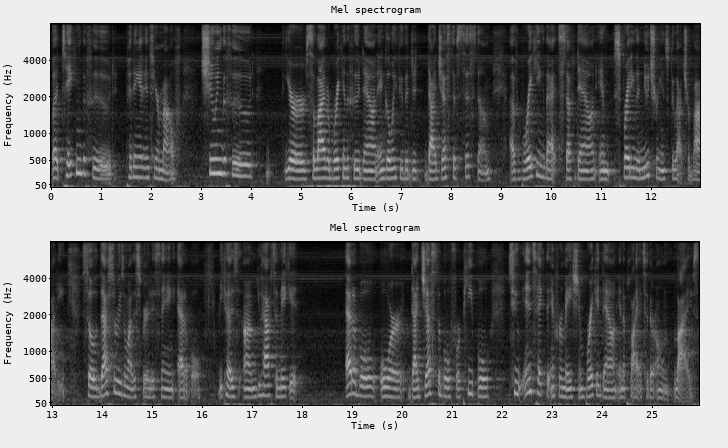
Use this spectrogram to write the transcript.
but taking the food, putting it into your mouth, chewing the food, your saliva breaking the food down, and going through the di- digestive system of breaking that stuff down and spreading the nutrients throughout your body. So that's the reason why the spirit is saying edible, because um, you have to make it edible or digestible for people to intake the information, break it down, and apply it to their own lives.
